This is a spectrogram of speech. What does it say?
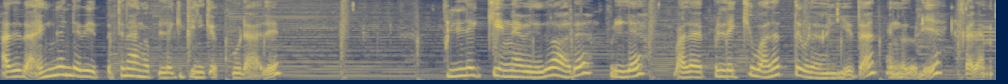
அதுதான். எங்கெண்ட விருப்பத்தை நாங்கள் பிள்ளைக்கு திணிக்கக்கூடாது பிள்ளைக்கு என்ன வருதோ அதை பிள்ளை வள பிள்ளைக்கு வளர்த்து விட வேண்டியதுதான் எங்களுடைய கடமை.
